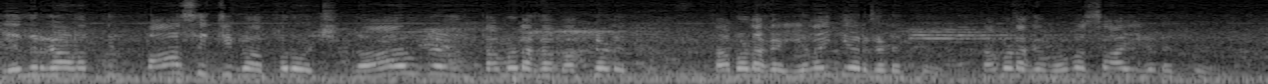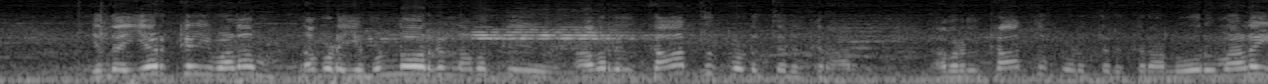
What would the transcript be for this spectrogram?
எதிர்காலத்தில் பாசிட்டிவ் அப்ரோச் நாங்கள் தமிழக மக்களுக்கு தமிழக இளைஞர்களுக்கு தமிழக விவசாயிகளுக்கு இந்த இயற்கை வளம் நம்முடைய முன்னோர்கள் நமக்கு அவர்கள் காத்து கொடுத்திருக்கிறார்கள். அவர்கள் காத்து கொடுத்திருக்கிறார். ஒரு மலை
